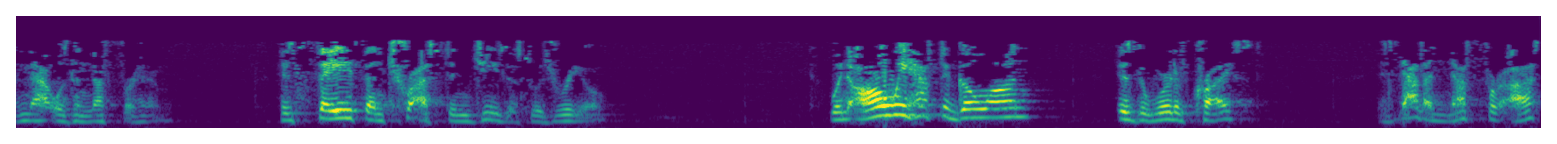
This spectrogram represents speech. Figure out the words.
And that was enough for him. his faith and trust in Jesus was real. When all we have to go on is the word of Christ, is that enough for us?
